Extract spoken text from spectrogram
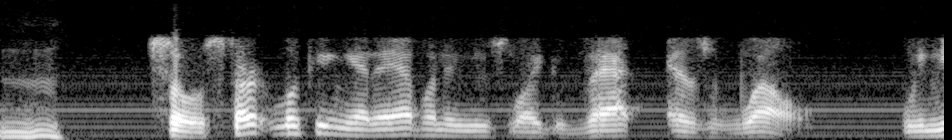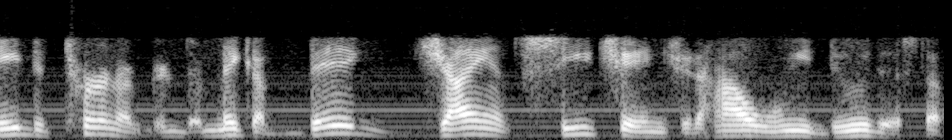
Mm-hmm. So start looking at avenues like that as well. We need to turn a make a big giant sea change in how we do this stuff.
